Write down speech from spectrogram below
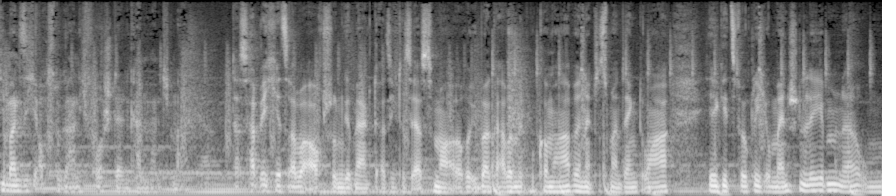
die man sich auch so gar nicht vorstellen kann manchmal. Das habe ich jetzt aber auch schon gemerkt, als ich das erste Mal eure Übergabe mitbekommen habe, ne, dass man denkt, oh, hier geht's wirklich um Menschenleben, ne, um,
